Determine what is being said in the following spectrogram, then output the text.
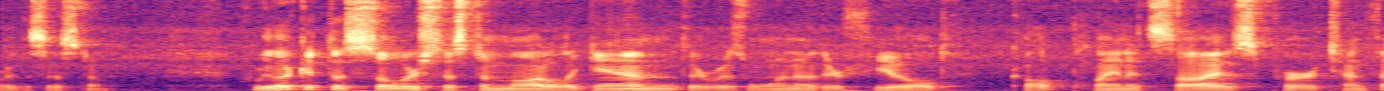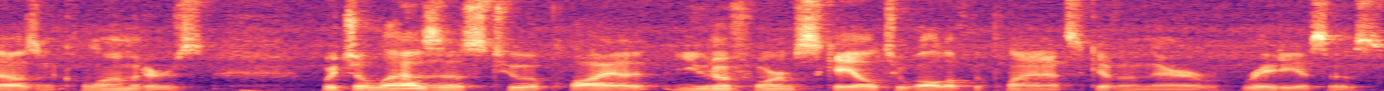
for the system. If we look at the solar system model again, there was one other field called planet size per 10,000 kilometers, which allows us to apply a uniform scale to all of the planets given their radiuses.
